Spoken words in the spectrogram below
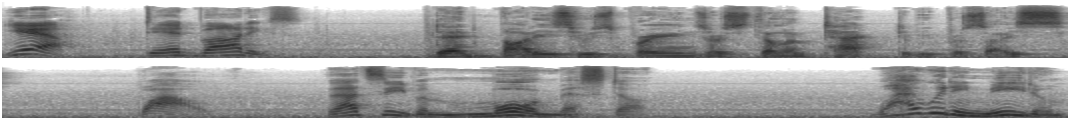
Yeah, dead bodies. Dead bodies whose brains are still intact, to be precise. Wow, that's even more messed up. Why would he need them?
